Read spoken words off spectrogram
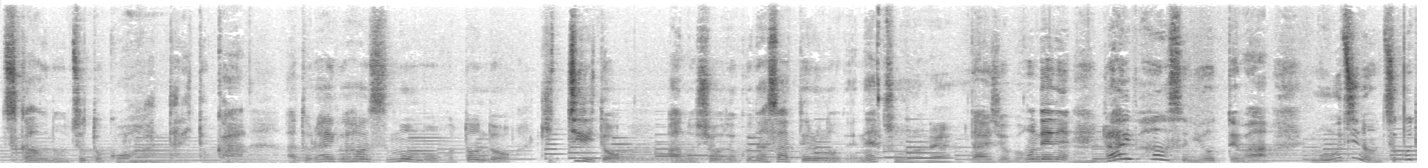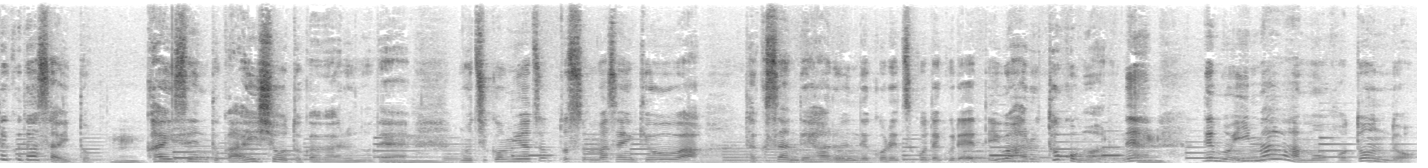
使うのちょっと怖かったりとかあとライブハウスももうほとんどきっちりとあの消毒なさってるのでね。そうだね。大丈夫。ほんでね、うん。ライブハウスによってはもううちの使ってくださいと。うん。回線とか相性とかがあるので、うん。持ち込みはちょっとすみません。今日はたくさん出はるんでこれ使ってくれって言わはるとこもあるね、でも今はもうほとんど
